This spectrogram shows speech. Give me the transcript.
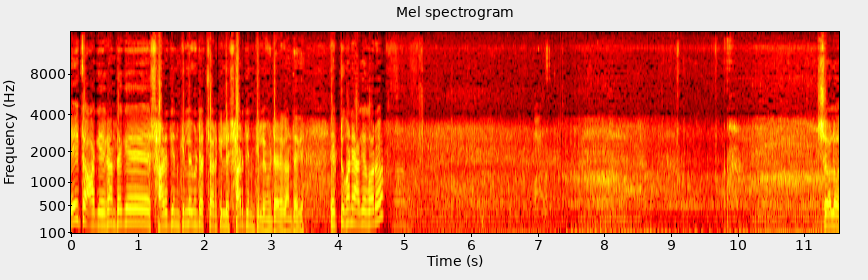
এই তো আগে এখান থেকে সাড়ে তিন কিলোমিটার, চার কিলো, সাড়ে তিন কিলোমিটার এখান থেকে। একটুখানি আগে করো। চলো।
